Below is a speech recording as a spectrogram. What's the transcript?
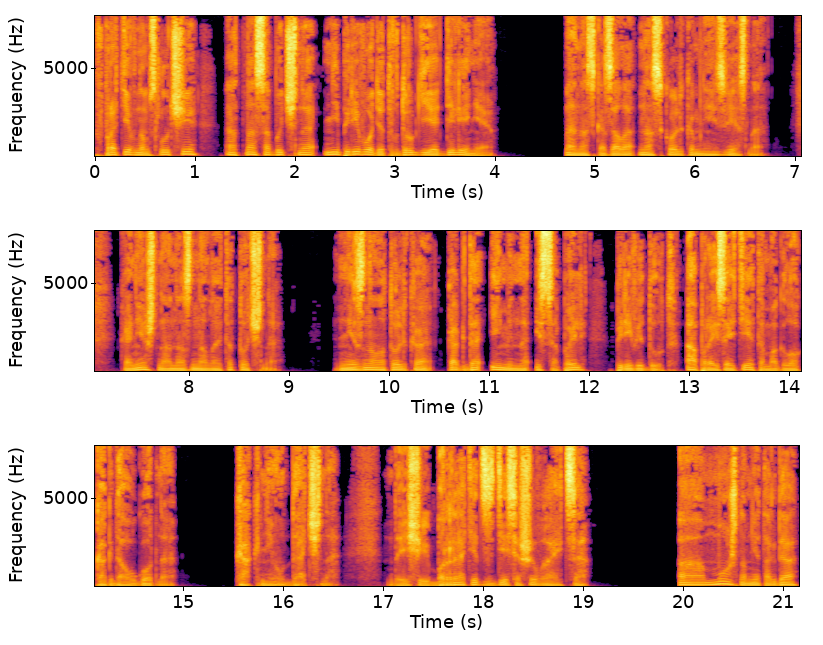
В противном случае от нас обычно не переводят в другие отделения. Она сказала, насколько мне известно. Конечно, она знала это точно. Не знала только, когда именно Исапель переведут, а произойти это могло когда угодно. Как неудачно. Да еще и братец здесь ошивается. А можно мне тогда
